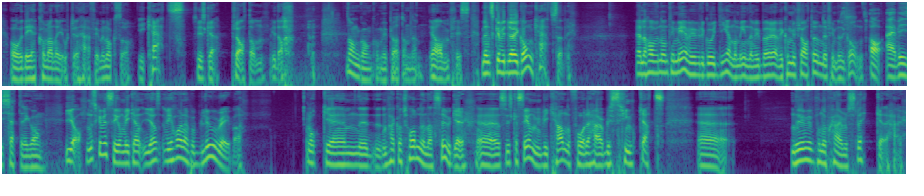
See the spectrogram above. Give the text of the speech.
Och det kommer han ha gjort i den här filmen också. I Cats. Som vi ska prata om idag. någon gång kommer vi prata om den. Ja, men precis. Men ska vi dra igång Cats eller? Eller har vi någonting mer vi vill gå igenom innan vi börjar? Vi kommer ju prata under filmens gång. Ja, nej, vi sätter igång. Ja, nu ska vi se om vi kan, ja, vi har den här på Blu-ray va? Och eh, de här kontrollerna suger, eh, så vi ska se om vi kan få det här att bli synkat. Eh, nu är vi på någon skärmsläckare här.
